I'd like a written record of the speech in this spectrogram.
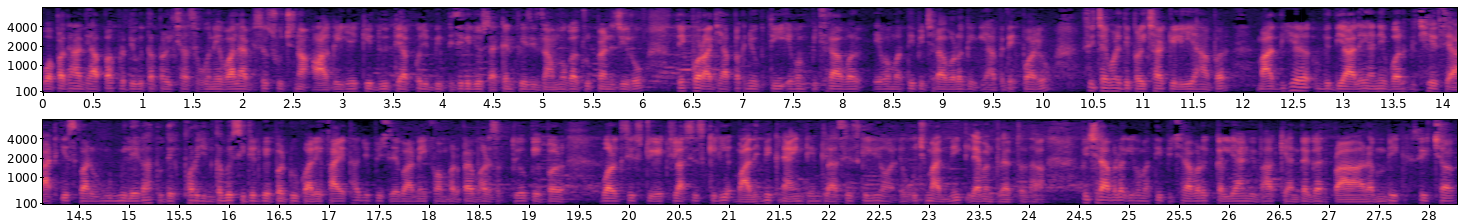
व प्रधानाध्यापक प्रतियोगिता परीक्षा से होने वाला विशेष सूचना आ गई है कि द्वितीय आपका जो बीपीसी का जो सेकंड फ़ेज़ एग्ज़ाम होगा टू पॉइंट ज़ीरो देख पा अध्यापक नियुक्ति एवं पिछड़ा वर्ग एवं अति पिछड़ा वर्ग यहाँ पे देख पा रहे हो। शिक्षक भर्ती परीक्षा के लिए यहाँ पर माध्य विद्यालय यानी वर्ग छह से आठ की इस बार मिलेगा। तो देख पा रहे जिनका भी सीटेड पेपर टू क्वालिफाई था, जो पिछले बार नहीं फॉर्म भर पाए भर सकते हो पेपर वर्ग सिक्स टू एट क्लासेस के लिए, माध्यमिक नाइन टेन क्लासेस के लिए और उच्च माध्यमिक इलेवन ट्वेल्थ था पिछड़ा वर्ग एवं अति पिछड़ा वर्ग कल्याण विभाग के अंतर्गत प्रारंभिक शिक्षक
